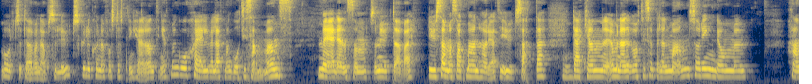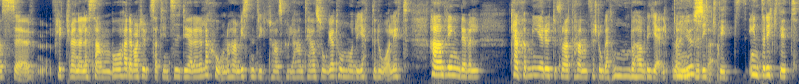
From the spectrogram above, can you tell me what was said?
våldsutövarna absolut skulle kunna få stöttning här. Antingen att man går själv eller att man går tillsammans med den som, som utövar. Det är ju samma sak med anhöriga till utsatta. Där kan, jag menar det var till exempel en man som ringde om eh, hans eh, flickvän eller sambo hade varit utsatt i en tidigare relation och han visste inte riktigt hur han skulle hantera. Han såg att hon mådde jättedåligt. Han ringde väl kanske mer utifrån att han förstod att hon behövde hjälp men Ja, inte riktigt, inte riktigt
